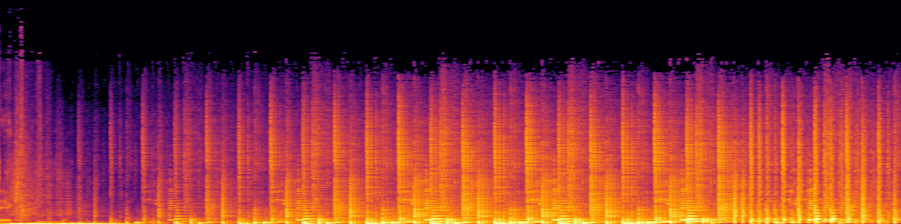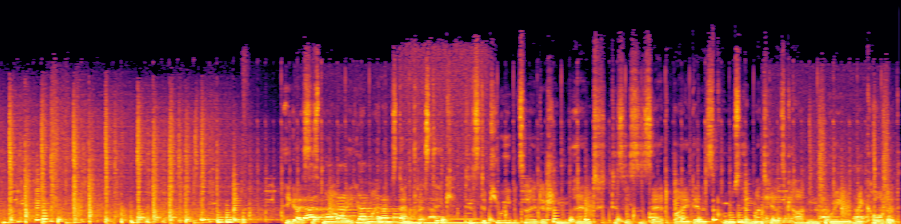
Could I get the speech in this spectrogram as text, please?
Dan Hey guys, this is Mono Radio. My name is Dan Dresdick. This is the Pure Ibiza edition, and this is Z by Dennis Cruz and Matthias Kaden. We recorded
